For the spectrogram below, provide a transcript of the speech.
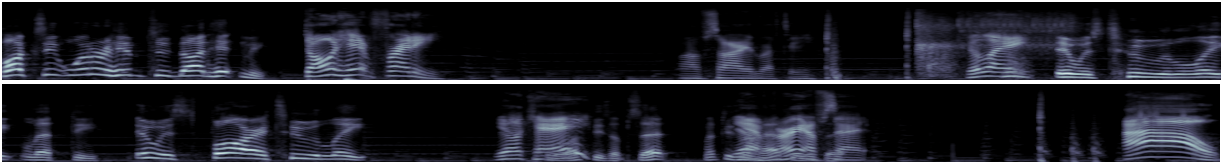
Foxy, order him to not hit me. Don't hit Freddy. Oh, I'm sorry, Lefty. Too late. It was too late, Lefty. It was far too late. You okay? Lefty's upset. Lefty's yeah, not happy very that. upset. Ow!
